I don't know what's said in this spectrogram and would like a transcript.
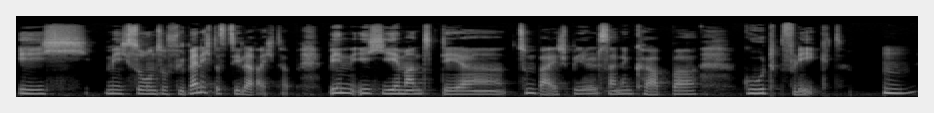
ich mich so und so fühle, wenn ich das Ziel erreicht habe, bin ich jemand, der zum Beispiel seinen Körper gut pflegt. Mhm.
